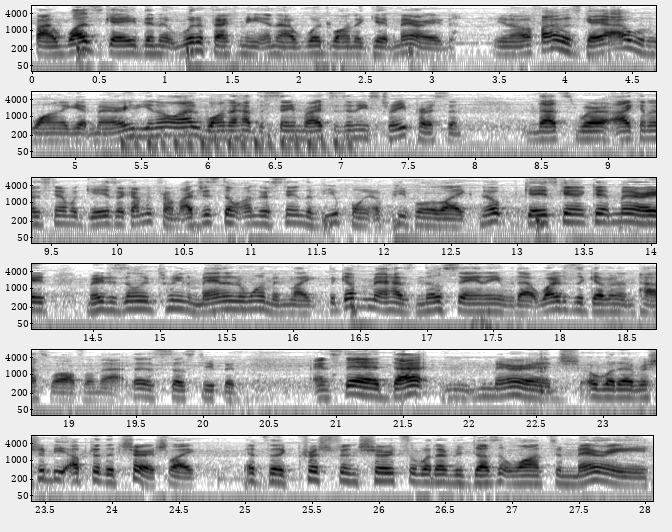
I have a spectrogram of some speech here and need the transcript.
If I was gay, then it would affect me and I would want to get married. You know, if I was gay, I would want to get married. You know, I'd want to have the same rights as any straight person. That's where I can understand what gays are coming from. I just don't understand the viewpoint of people like, nope, gays can't get married. Marriage is only between a man and a woman. Like, the government has no say in any of that. Why does the government pass laws on that? That is so stupid. Instead, that marriage or whatever should be up to the church. Like, if the Christian church or whatever doesn't want to marry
